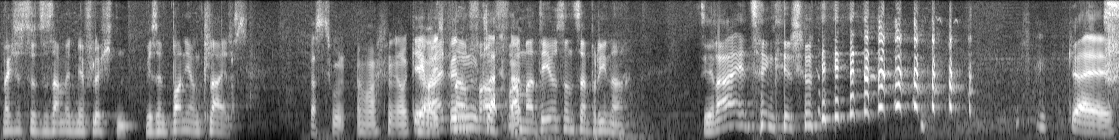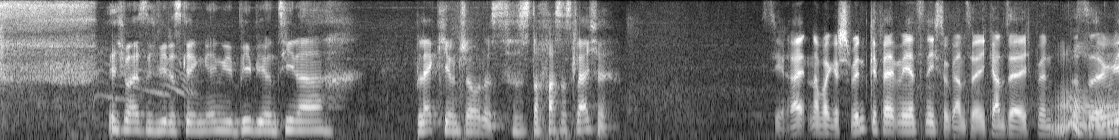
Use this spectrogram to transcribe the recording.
Möchtest du zusammen mit mir flüchten? Wir sind Bonnie und Clyde. Das tun. Okay, Wir aber ich bin auf, klar, auf ne? Amadeus und Sabrina. Sie reiten geschwind. Geil. Ich weiß nicht, wie das ging. Irgendwie Bibi und Tina, Blackie und Jolis. Das ist doch fast das gleiche. Sie reiten aber geschwind gefällt mir jetzt nicht so ganz, wenn ich ganz ehrlich bin. das Oh, irgendwie.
